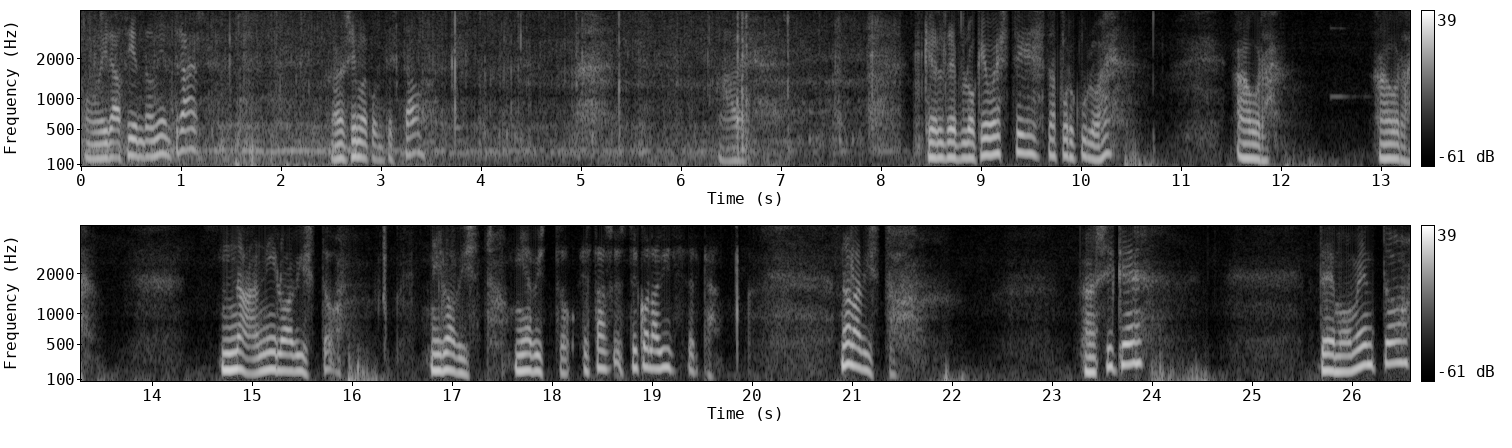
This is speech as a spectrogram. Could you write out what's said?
Como ir haciendo mientras. A ver si me ha contestado. Que el desbloqueo este está por culo, ¿eh? Ahora. Ahora. No, ni lo ha visto. Ni lo ha visto. Ni ha visto. Estás, estoy con la bici cerca. No lo ha visto. Así que... De momento...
